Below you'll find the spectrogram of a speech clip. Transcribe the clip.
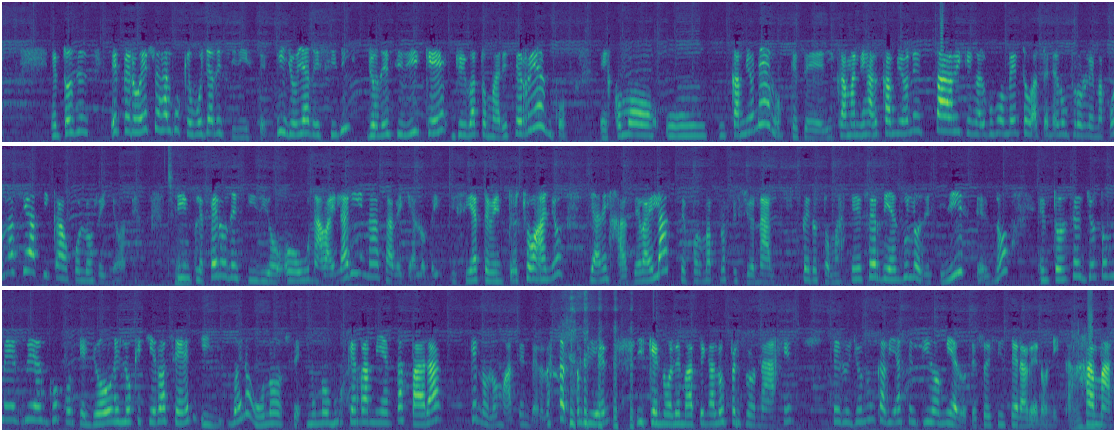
Entonces, eh, pero eso es algo que vos ya decidiste y yo ya decidí, yo decidí que yo iba a tomar ese riesgo. Es como un, camionero que se dedica a manejar camiones, sabe que en algún momento va a tener un problema con la asiática o con los riñones. Simple, pero decidió, o una bailarina, sabe que a los 27, 28 años ya dejas de bailar de forma profesional pero tomaste ese riesgo y lo decidiste, ¿no? Entonces yo tomé el riesgo porque yo es lo que quiero hacer y bueno, uno, uno busca herramientas para que no lo maten, ¿verdad? También y que no le maten a los personajes, pero yo nunca había sentido miedo, te soy sincera, Verónica, jamás.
